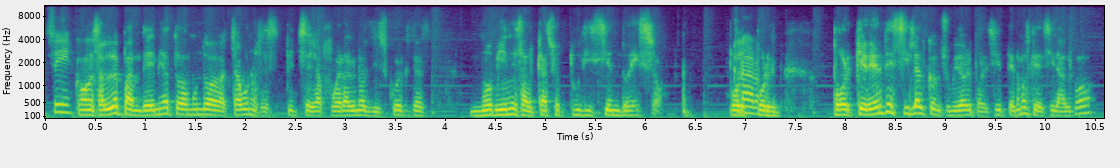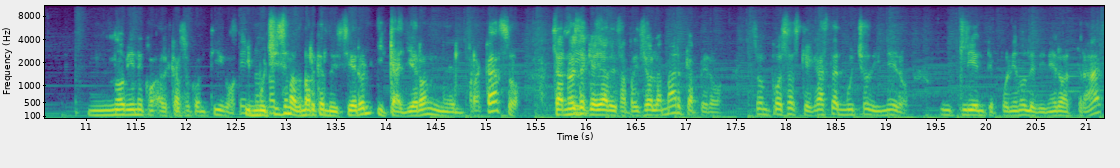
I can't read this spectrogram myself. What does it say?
Sí. Cuando salió la pandemia, todo el mundo echaba unos speeches allá afuera, unos discursos. No vienes al caso tú diciendo eso. Por, por, querer decirle al consumidor y por decir, tenemos que decir algo, no viene al caso contigo. y muchísimas marcas lo hicieron y cayeron en el fracaso. O sea, no es de que haya desaparecido la marca, pero son cosas que gastan mucho dinero. Un cliente poniéndole dinero atrás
